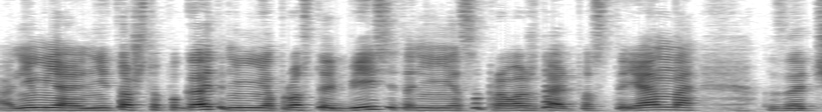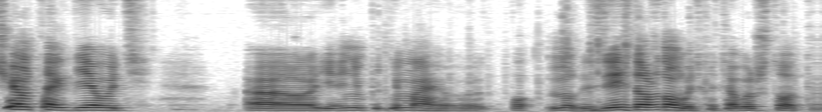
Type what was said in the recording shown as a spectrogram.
Они меня не то что пугают, они меня просто бесят, они меня сопровождают постоянно. Зачем так делать? Uh, я не понимаю. Ну, здесь должно быть хотя бы что-то.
